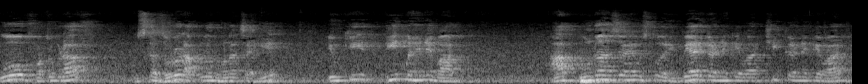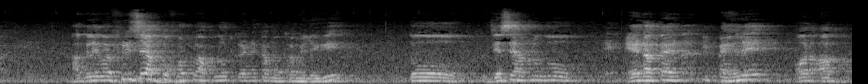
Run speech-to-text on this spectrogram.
वो फोटोग्राफ उसका ज़रूर अपलोड होना चाहिए, क्योंकि तीन महीने बाद आप पुनः जो है उसको रिपेयर करने के बाद, ठीक करने के बाद अगले बार फिर से आपको फ़ोटो अपलोड करने का मौका मिलेगी। तो जैसे हम लोग वो एड आता है ना कि पहले और अब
